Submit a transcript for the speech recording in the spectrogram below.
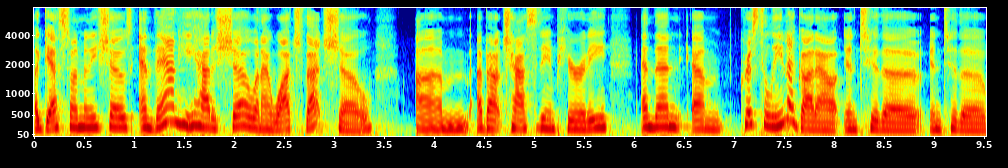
a guest on many shows, and then he had a show, and I watched that show um, about chastity and purity, and then um, Crystalina got out into the into the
